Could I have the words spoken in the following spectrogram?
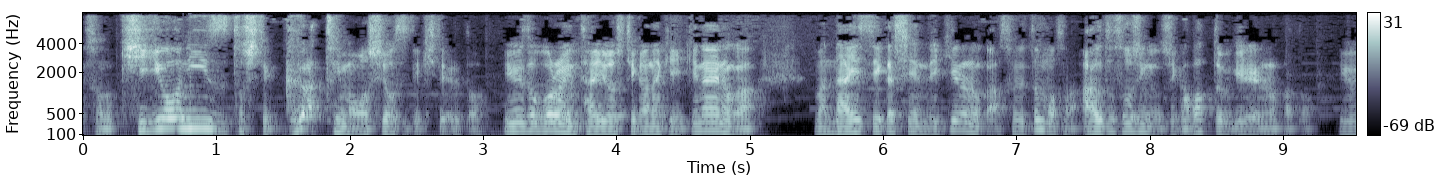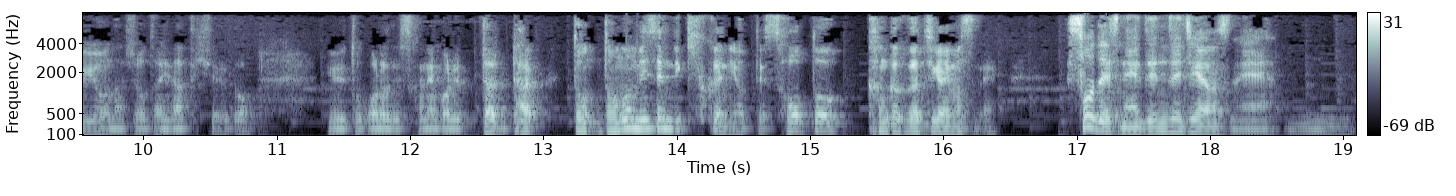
その企業ニーズとしてぐわっと今押し寄せてきているというところに対応していかなきゃいけないのが、まあ、内製化支援できるのか、それともそのアウトソーシングとしてガバッと受け入れるのかというような状態になってきているというところですかね。これ、だ、だ、ど、どの目線で聞くかによって相当感覚が違いますね。そうですね。全然違いますね。うん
